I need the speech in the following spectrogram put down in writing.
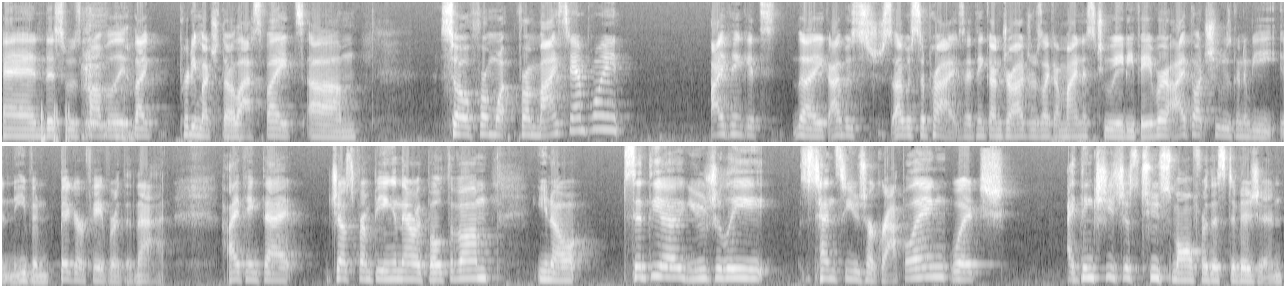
and this was probably, like, pretty much their last fights. Um, so from what from my standpoint, I think it's like I was I was surprised. I think Andrade was like a minus two eighty favorite. I thought she was going to be an even bigger favorite than that. I think that just from being in there with both of them, you know, Cynthia usually tends to use her grappling, which I think she's just too small for this division.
